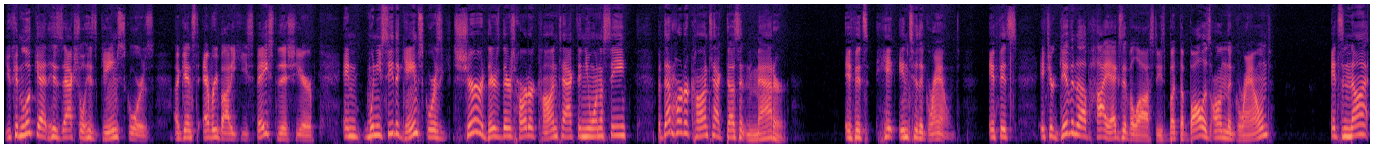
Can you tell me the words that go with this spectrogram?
You can look at his actual his game scores against everybody he's faced this year. And when you see the game scores, sure, there's there's harder contact than you want to see, But that harder contact doesn't matter if it's hit into the ground. If it's if you're giving up high exit velocities, but the ball is on the ground, it's not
